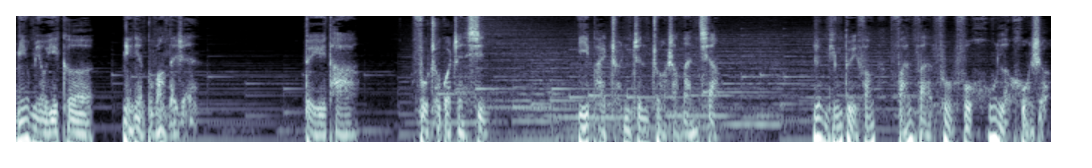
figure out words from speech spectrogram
你有没有一个念念不忘的人？对于他，付出过真心，一派纯真撞上南墙，任凭对方反反复复忽冷忽热，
